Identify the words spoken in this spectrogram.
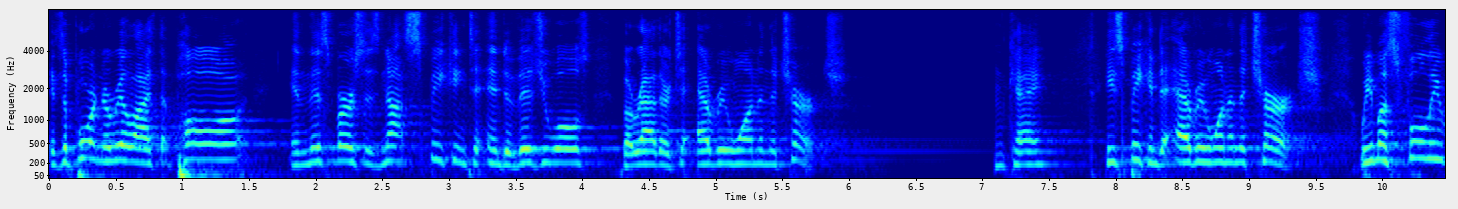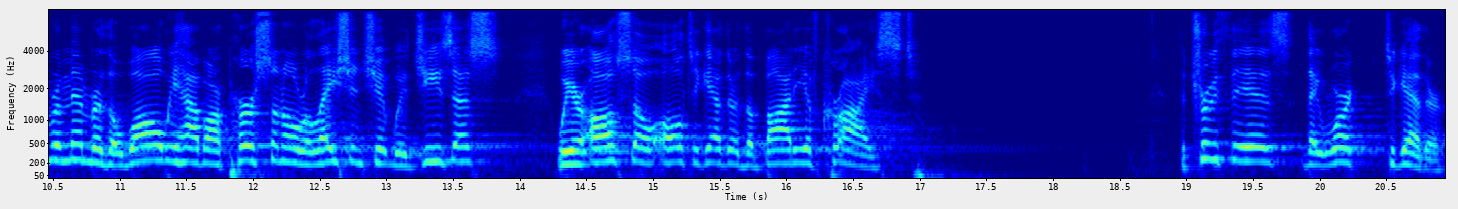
It's important to realize that Paul in this verse is not speaking to individuals, but rather to everyone in the church. Okay? He's speaking to everyone in the church. We must fully remember that while we have our personal relationship with Jesus, we are also altogether the body of Christ. The truth is, they work together.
